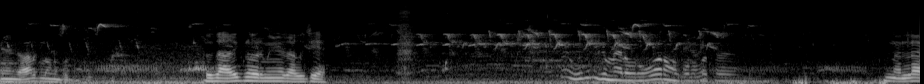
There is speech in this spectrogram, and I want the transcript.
என் காலுக்குள்ள ஒன்று பொத்துச்சு. இது அதுக்குன்னு ஒரு மீன் தவிச்சே முதுகுக்கு மேலே ஒரு ஓரம் பார்த்தா நல்லா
